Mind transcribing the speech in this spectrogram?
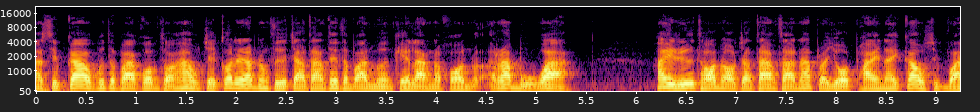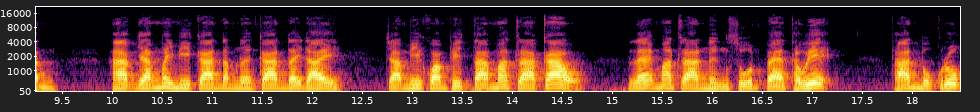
19 พฤษภาคม 2567 ก็ได้รับหนังสือจากทางเทศบาลเมืองเขลางนครระบุว่า ให้รื้อถอนออกจากทางสาธารณประโยชน์ภายใน 90 วัน หากยังไม่มีการดำเนินการใด ๆ จะมีความผิดตามมาตรา 9 และมาตรา 108 ทวิ ฐานบุกรุก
